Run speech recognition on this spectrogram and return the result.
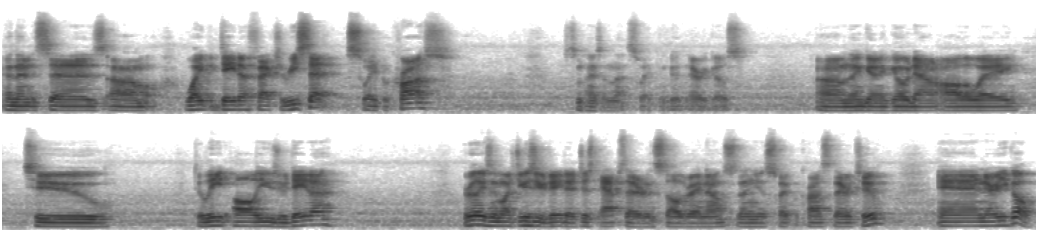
And then it says um, wipe data factory reset, swipe across. Sometimes I'm not swiping good, there it goes. Um, then gonna go down all the way to delete all user data. There really isn't much user data, just apps that are installed right now. So then you swipe across there too. And there you go.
